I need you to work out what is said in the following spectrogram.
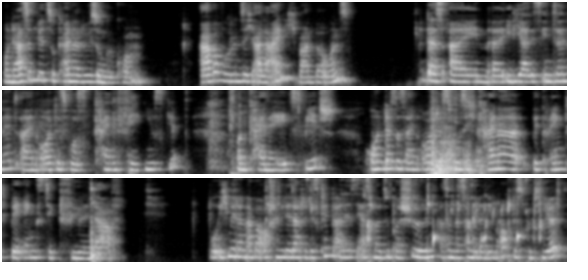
Und da sind wir zu keiner Lösung gekommen. Aber worin sich alle einig waren bei uns, dass ein äh, ideales Internet ein Ort ist, wo es keine Fake News gibt und keine Hate Speech und dass es ein Ort ist, wo sich keiner bedrängt, beängstigt fühlen darf. Wo ich mir dann aber auch schon wieder dachte, das klingt alles erstmal super schön, also und das haben wir dann eben auch diskutiert,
